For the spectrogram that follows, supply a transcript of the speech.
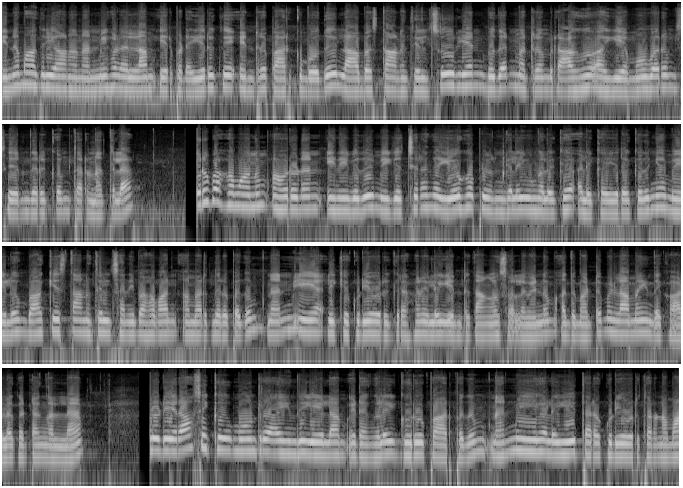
என்ன மாதிரியான நன்மைகள் எல்லாம் ஏற்பட இருக்கு என்று பார்க்கும்போது லாபஸ்தானத்தில் சூரியன் புதன் மற்றும் ராகு ஆகிய இருவரும் சேர்ந்திருக்கும் தருணத்தில் குரு பகவானும் அவருடன் இணைவது மிகச்சிறந்த யோக பலன்களை உங்களுக்கு அளிக்க இருக்குதுங்க. மேலும் பாக்கியஸ்தானத்தில் சனி பகவான் அமர்ந்திருப்பதும் நன்மையை அளிக்கக்கூடிய ஒரு கிரகநிலை என்று தாங்க சொல்ல வேண்டும். அது மட்டும் இல்லாமல் இந்த காலகட்டங்களில் உங்களுடைய ராசிக்கு மூன்று ஐந்து ஏழாம் இடங்களை குரு பார்ப்பதும் நன்மைகளையே தரக்கூடிய ஒரு தருணமா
